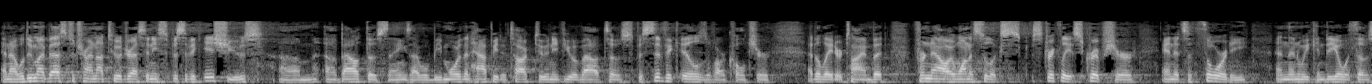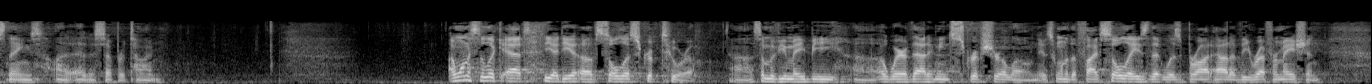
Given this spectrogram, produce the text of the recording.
And I will do my best to try not to address any specific issues um, about those things. I will be more than happy to talk to any of you about those specific ills of our culture at a later time. But for now, I want us to look strictly at Scripture and its authority, and then we can deal with those things uh, at a separate time. I want us to look at the idea of sola scriptura. Uh, some of you may be uh, aware of that. It means scripture alone. It's one of the five solas that was brought out of the Reformation.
